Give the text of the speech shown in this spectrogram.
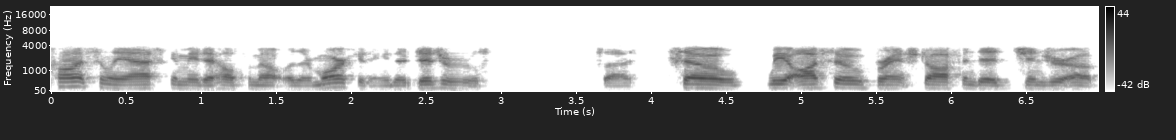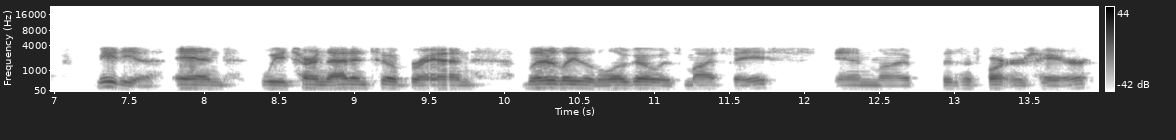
constantly asking me to help them out with their marketing, their digital side. So we also branched off and did Ginger Up media. And we turned that into a brand. Literally, the logo is my face and my business partner's hair.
